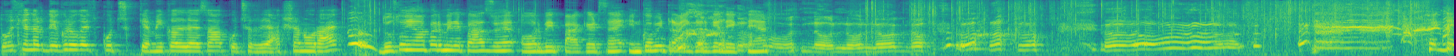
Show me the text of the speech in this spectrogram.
तो इसके अंदर देख रहे हो कुछ केमिकल जैसा कुछ रिएक्शन हो रहा है। दोस्तों यहाँ पर मेरे पास जो है और भी पैकेट्स हैं। इनको भी ट्राई करके देखते हैं। No. फेंक दे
